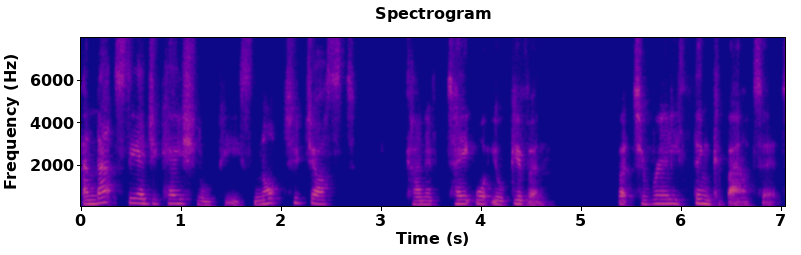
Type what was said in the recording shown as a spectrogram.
And that's the educational piece, not to just kind of take what you're given, but to really think about it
